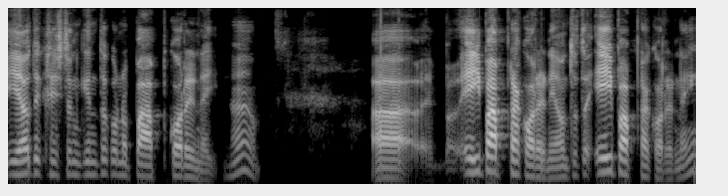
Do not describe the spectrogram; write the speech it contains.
ইহুদি খ্রিস্টান কিন্তু কোনো পাপ করে নাই। হ্যাঁ? এই পাপটা করে নাই। অন্তত এই পাপটা করে নাই।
